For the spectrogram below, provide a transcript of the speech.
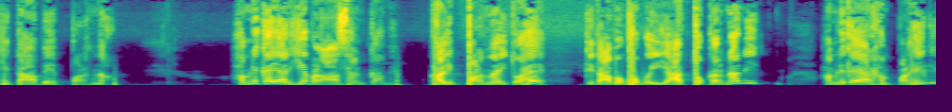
किताबें पढ़ना। हमने कहा, यार, ये बड़ा आसान काम है। खाली पढ़ना ही तो है। किताबों को कोई याद तो करना नहीं। हमने कहा, यार, हम पढ़ेंगे।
